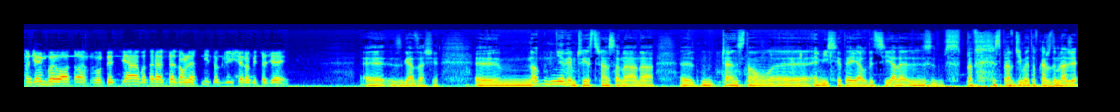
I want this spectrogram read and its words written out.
co dzień było to audycja, bo teraz sezon letni, to grill się robi co dzień. E, zgadza się. E, no, nie wiem, czy jest szansa na, na e, częstą emisję tej audycji, ale spra sprawdzimy to w każdym razie.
